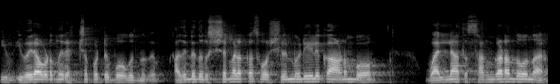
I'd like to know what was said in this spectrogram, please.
ഇ- ഇവരവിടെ രക്ഷപ്പെട്ടു പോകുന്നത്. അതിന്റെ ദൃശ്യങ്ങളൊക്കെ സോഷ്യൽ മീഡിയയിൽ കാണുമ്പോൾ വല്ലാത്ത സങ്കടം തോന്നാൻ.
